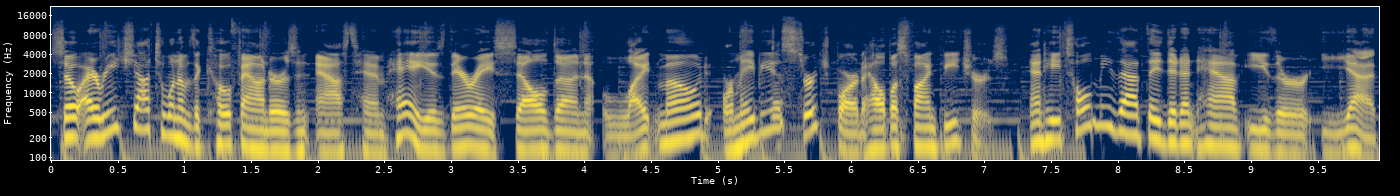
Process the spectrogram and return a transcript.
So I reached out to one of the co-founders and asked him, hey, is there a Selldone light mode or maybe a search bar to help us find features? And he told me that they didn't have either yet,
